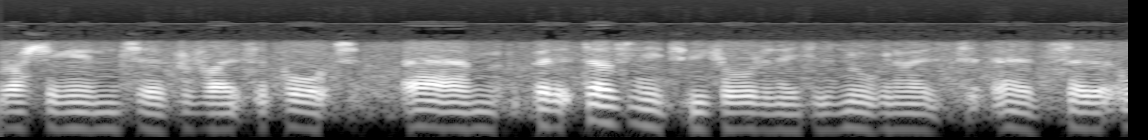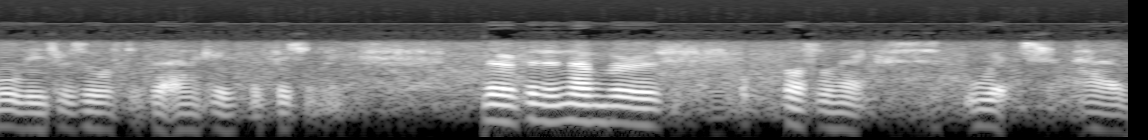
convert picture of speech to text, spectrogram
rushing in to provide support, um, but it does need to be coordinated and organised uh, so that all these resources are allocated efficiently. There have been a number of bottlenecks which have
